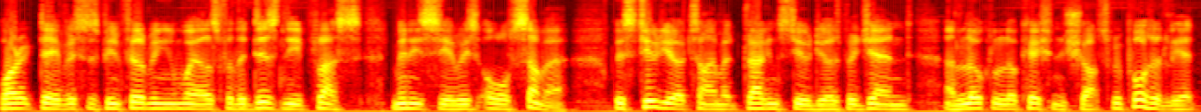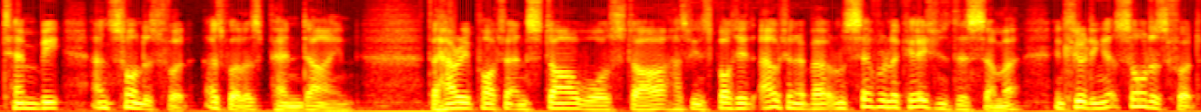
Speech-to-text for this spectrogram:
Warwick Davis has been filming in Wales for the Disney Plus miniseries all summer, with studio time at Dragon Studios Bridgend and local location shots reportedly at Tenby and Saundersfoot, as well as Pendine. The Harry Potter and Star Wars star has been spotted out and about on several occasions this summer, including at Saundersfoot,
